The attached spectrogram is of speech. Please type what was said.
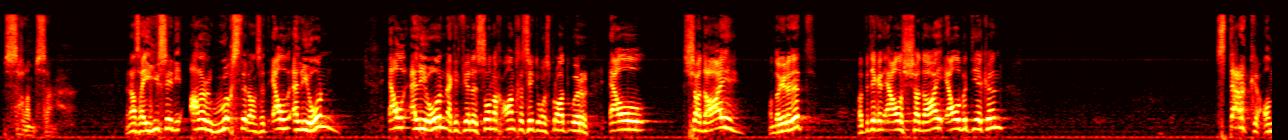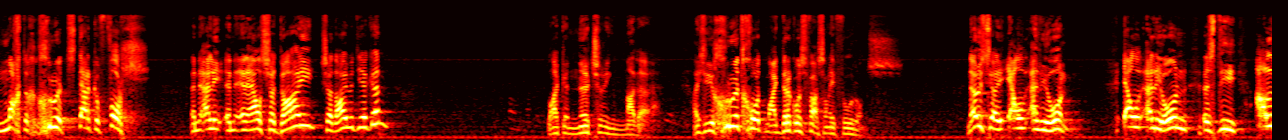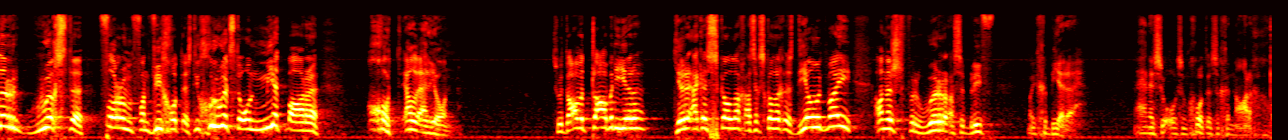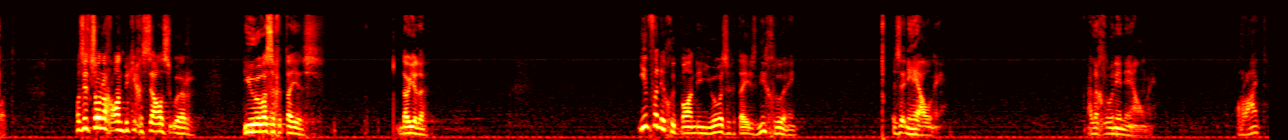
psalm sing. En as hy hier sê die Allerhoogste, dan is dit El Elyon. El Elyon, ek het vir julle Sondag aand gesê toe ons praat oor El Shaddai. Onthou julle dit? Wat beteken El Shaddai? El beteken sterke, almagtige, groot, sterke vors. In El in, in El Shaddai, Shaddai beteken like a nurturing mother. Hy is die groot God, maar hy druk ons vas en hy voer ons. Nou sê hy El Elyon. El Elyon is die allerhoogste vorm van wie God is, die grootste onmeetbare God, El Elyon. So Dawid kla by die Here, Here, ek is skuldig, as ek skuldig is, deel met my, anders verhoor asseblief my gebede. En is so awesome, God is 'n genadige God. Ons het Sondag aand bietjie gesels oor die Jehovah se getuies. Nou julle. Een van die goed waaraan die Jehovah se getuies nie glo nie, is in die hel nie. Hulle glo nie in die hel nie. Alraight.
